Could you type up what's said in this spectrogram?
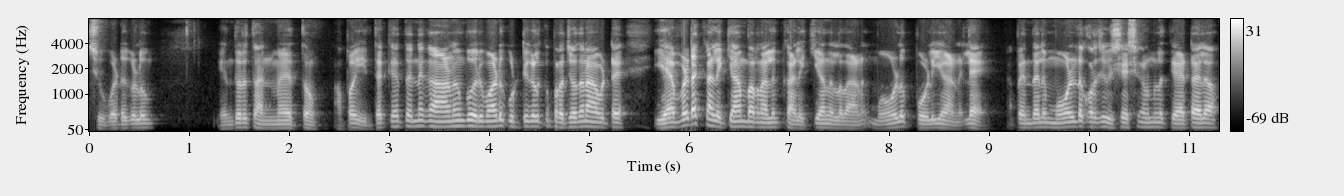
ചുവടുകളും എന്തൊരു തന്മയത്വം. അപ്പോൾ ഇതൊക്കെ തന്നെ കാണുമ്പോൾ ഒരുപാട് കുട്ടികൾക്ക് പ്രചോദനമാവട്ടെ എവിടെ കളിക്കാൻ പറഞ്ഞാലും കളിക്കുക എന്നുള്ളതാണ്. മോൾ പൊളിയാണ് അല്ലേ? അപ്പോൾ എന്തായാലും മോളുടെ കുറച്ച് വിശേഷങ്ങൾ നമ്മൾ കേട്ടാലോ?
